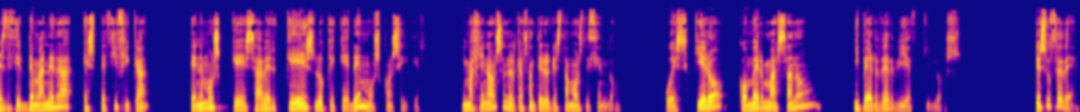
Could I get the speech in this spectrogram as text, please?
Es decir, de manera específica, tenemos que saber qué es lo que queremos conseguir. Imaginaos en el caso anterior que estamos diciendo, pues quiero comer más sano y perder 10 kilos. ¿Qué sucede?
